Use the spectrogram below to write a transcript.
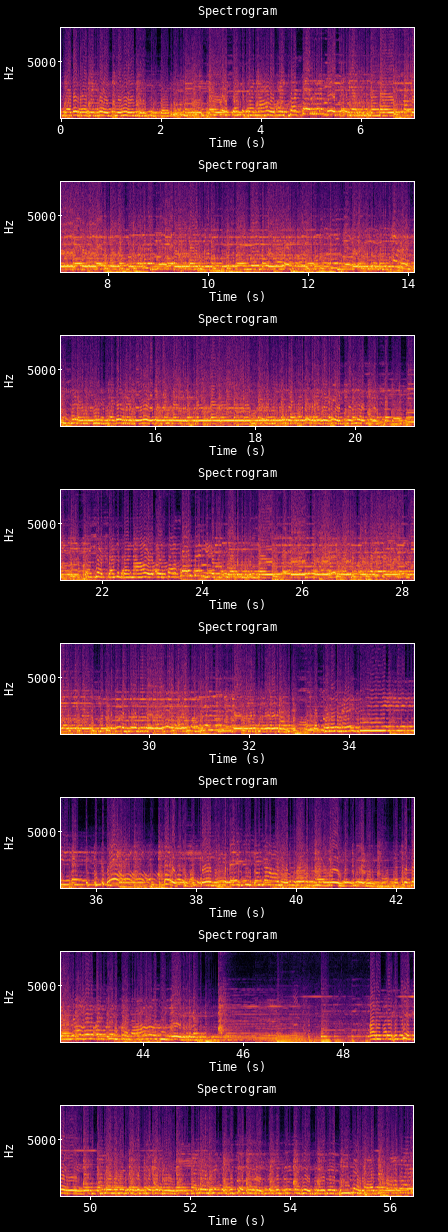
पड़ रहे हैं जोने ऐसा कर बनाओ ऐसा कर देंगे कहते कहे कहते कहे मेरे भी राज बाबा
